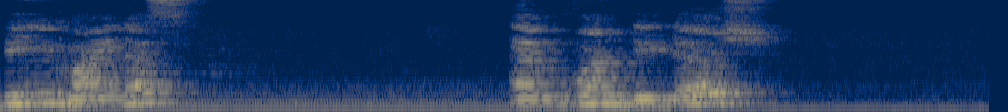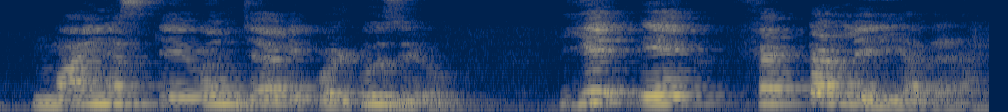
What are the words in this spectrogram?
D minus M one D dash minus K one Z equal to zero ये एक फैक्टर ले लिया गया है।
